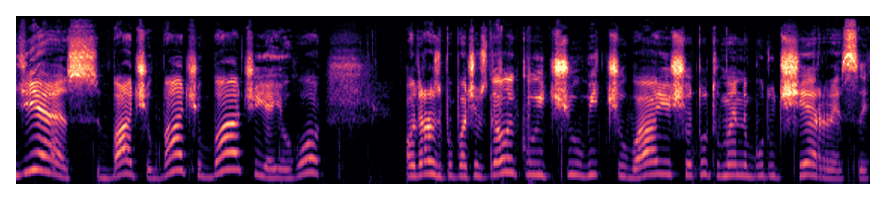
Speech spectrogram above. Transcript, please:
єс! Бачу, бачу, бачу я його. Одразу побачив здалеку і чу, відчуваю, що тут в мене будуть ще реси.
